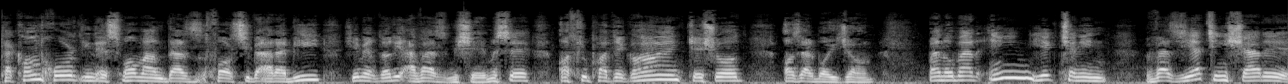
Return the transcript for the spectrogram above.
تکان خورد. این اسما من در فارسی به عربی یه مقداری عوض میشه. مثل آتروپادگان که شد آذربایجان. بنابراین یک چنین وضعیت این شهر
